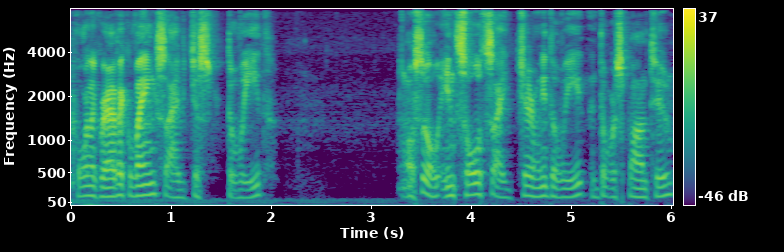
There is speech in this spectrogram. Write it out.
pornographic links, I just delete. Also, insults, I generally delete and don't respond to.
